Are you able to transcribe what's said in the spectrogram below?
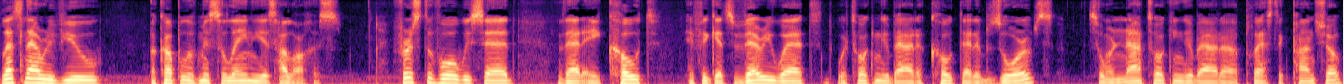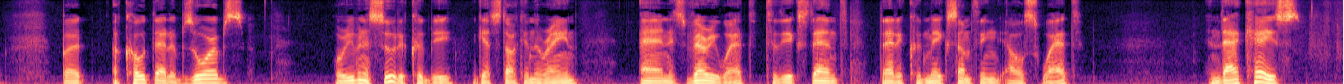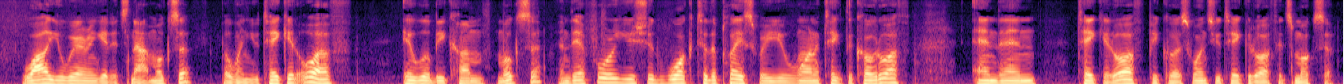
Let's now review a couple of miscellaneous halachas. First of all, we said that a coat, if it gets very wet, we're talking about a coat that absorbs. So we're not talking about a plastic poncho, but a coat that absorbs, or even a suit, it could be, gets stuck in the rain, and it's very wet to the extent that it could make something else wet. In that case, while you're wearing it, it's not muktzah, but when you take it off, it will become muktzah, and therefore you should walk to the place where you want to take the coat off and then take it off because once you take it off, it's muktzah.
